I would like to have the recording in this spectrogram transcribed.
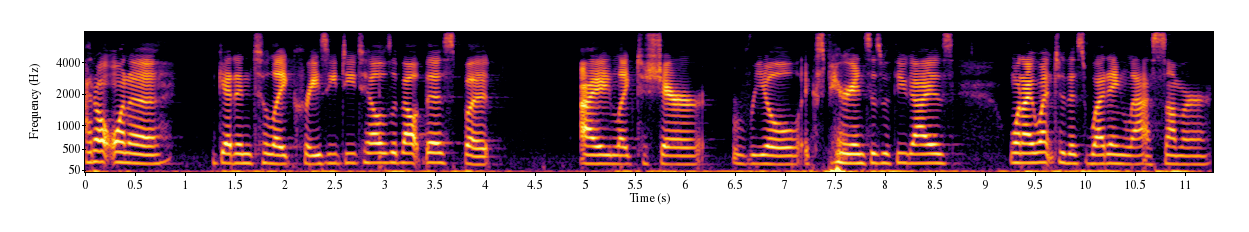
I don't want to get into like crazy details about this, but I like to share real experiences with you guys. When I went to this wedding last summer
